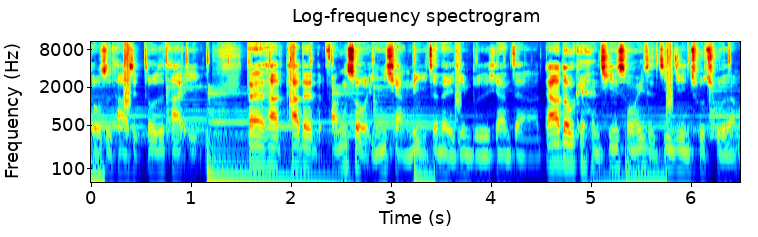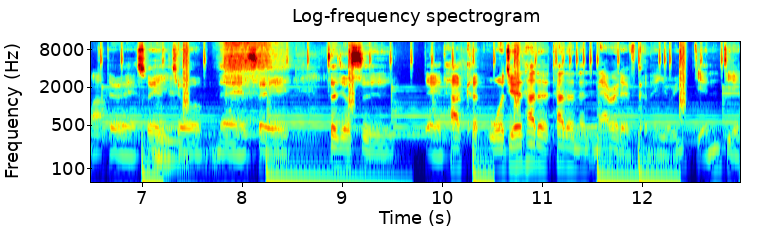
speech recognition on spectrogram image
都是他是都是他赢，但是他他的防守影响力真的已经不是像这样了，大家都可以很轻松一直进进出出的嘛，对不对？所以就对，所以这就是对他可，我觉得他的他的 narrative 可能有一点点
